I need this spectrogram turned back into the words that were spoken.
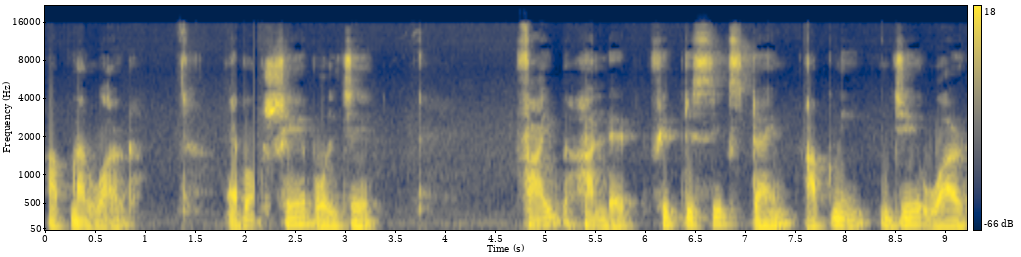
আপনার ওয়ার্ড এবং সে বলছে five hundred fifty six time আপনি যে ওয়ার্ড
